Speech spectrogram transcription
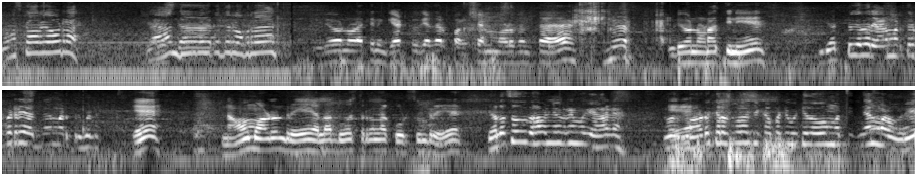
नमस्कार गौड्र यान दूर कुठे ವಿಡಿಯೋ ನೋಡತ್ತೀನಿ ಗೆಟ್ ಟುಗೆದರ್ ಫಂಕ್ಷನ್ ಮಾಡೋದಂತ. ವಿಡಿಯೋ ನೋಡತ್ತೀನಿ. ಗೆಟ್ ಟುಗೆದರ್ ಏನು ಮಾಡ್ತೀರಿ ಬಿಡ್ರಿ? ಅದನ್ನ ಮಾಡ್ತೀರಿ ಬಿಡ್ರಿ. ಏ ನಾವು ಮಾಡೋಣ್ರಿ ಎಲ್ಲ ದೋಸ್ತರನ್ನ ಕೂಡ್ಸುಣ್ರಿ. ಕೆಲಸ ನಿಮಗೆ ಮಾಡೋ ಕೆಲಸಗಳ ಸಿಕ್ಕಾಪಟ್ಟಿ ಬಿಟ್ಟಿದಾವು ಮತ್ತೆ ಇದನ್ನೇನ್ ಮಾಡೋದ್ರಿ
